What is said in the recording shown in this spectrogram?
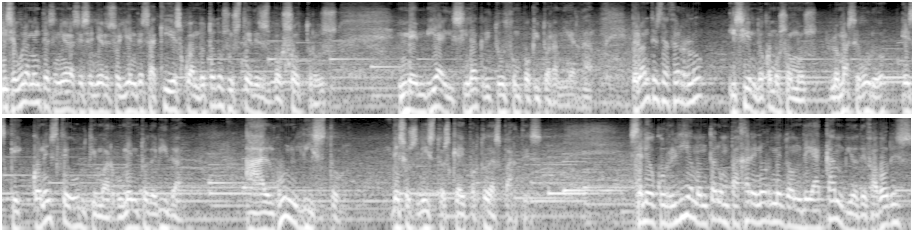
Y seguramente, señoras y señores oyentes, aquí es cuando todos ustedes, vosotros, me enviáis sin acritud un poquito a la mierda. Pero antes de hacerlo, y siendo como somos, lo más seguro es que con este último argumento de vida, a algún listo, de esos listos que hay por todas partes, se le ocurriría montar un pajar enorme donde a cambio de favores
